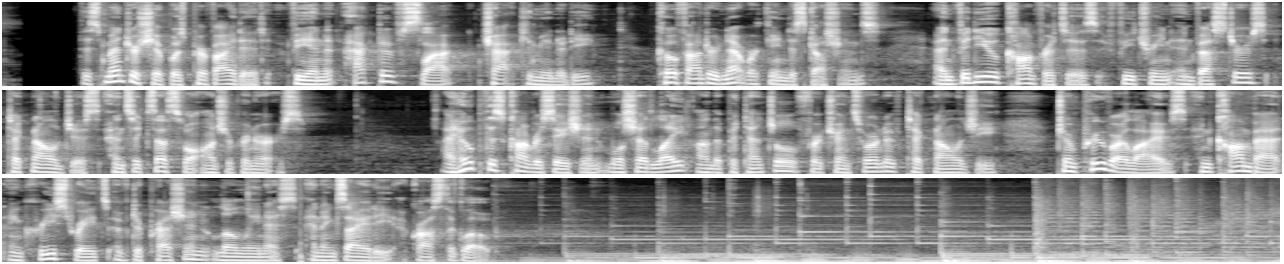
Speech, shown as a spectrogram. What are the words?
This mentorship was provided via an active Slack chat community, co founder networking discussions, and video conferences featuring investors, technologists, and successful entrepreneurs. I hope this conversation will shed light on the potential for transformative technology to improve our lives and combat increased rates of depression, loneliness, and anxiety across the globe.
